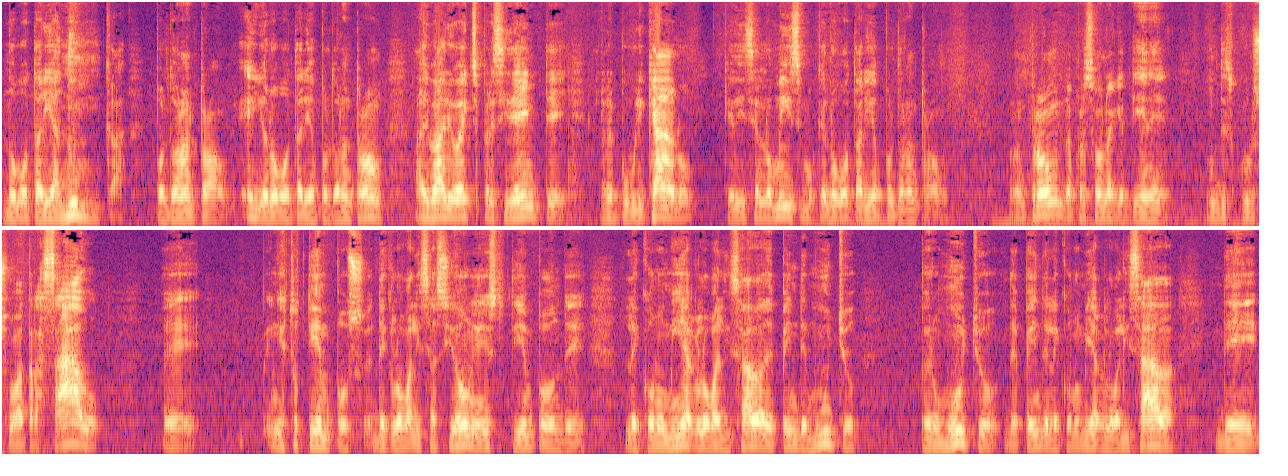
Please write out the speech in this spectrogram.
no votaría nunca por Donald Trump. Ellos no votarían por Donald Trump. Hay varios expresidentes republicanos que dicen lo mismo, que no votarían por Donald Trump. Donald Trump, una persona que tiene un discurso atrasado eh, en estos tiempos de globalización, en estos tiempos donde la economía globalizada depende mucho, pero mucho depende de la economía globalizada de,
